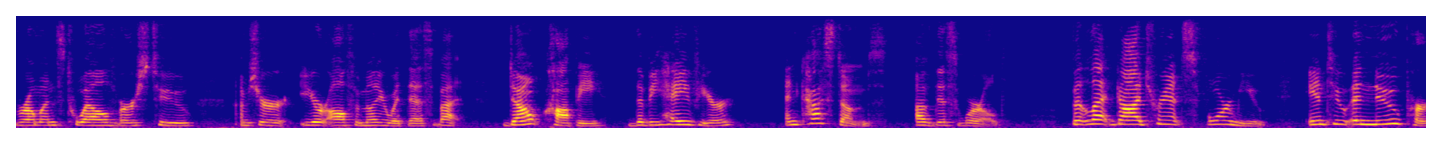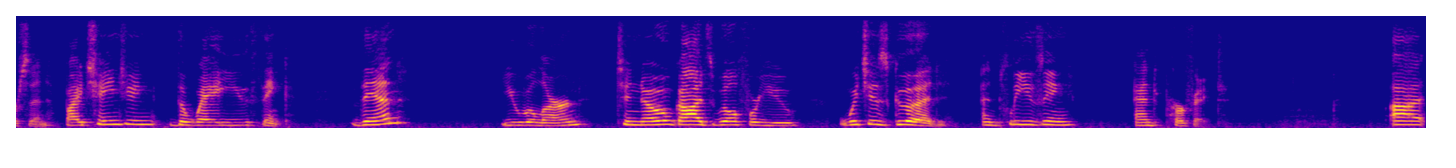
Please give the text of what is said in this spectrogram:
Romans 12, verse 2. I'm sure you're all familiar with this, but don't copy the behavior and customs of this world, but let God transform you into a new person by changing the way you think. Then you will learn to know God's will for you, which is good and pleasing and perfect. Uh,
